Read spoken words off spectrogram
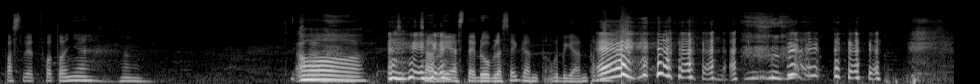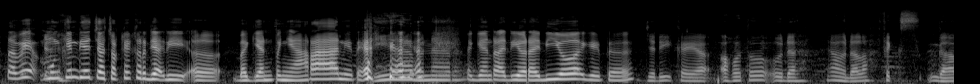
Pas lihat fotonya, hmm, Oh. cari ST12 saya ganteng, lebih ganteng. Eh. Tapi mungkin dia cocoknya kerja di eh, bagian penyiaran gitu ya. Iya benar. bagian radio-radio gitu. Jadi kayak aku tuh udah ya udahlah fix nggak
